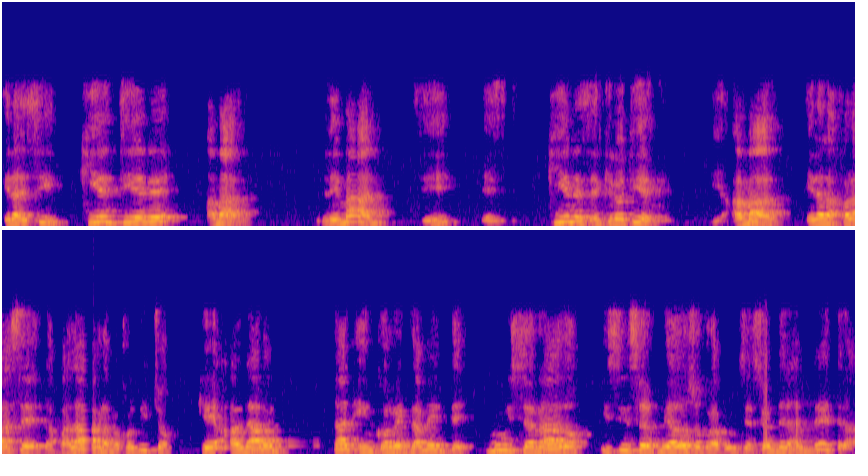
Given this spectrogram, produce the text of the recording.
era decir, ¿quién tiene amar? Le man, ¿sí? Es quién es el que lo tiene. Y amar era la frase, la palabra, mejor dicho, que hablaron tan incorrectamente, muy cerrado y sin ser cuidadoso con la pronunciación de las letras.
